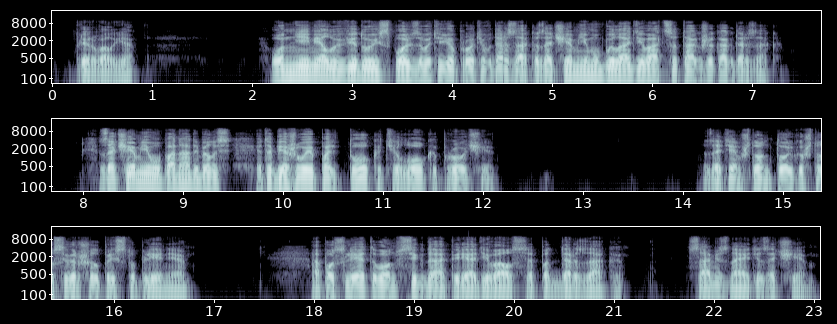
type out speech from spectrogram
— прервал я, — он не имел в виду использовать ее против Дарзака. Зачем ему было одеваться так же, как Дарзак? Зачем ему понадобилось это бежевое пальто, котелок и прочее? Затем, что он только что совершил преступление. А после этого он всегда переодевался под Дарзака. Сами знаете зачем.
